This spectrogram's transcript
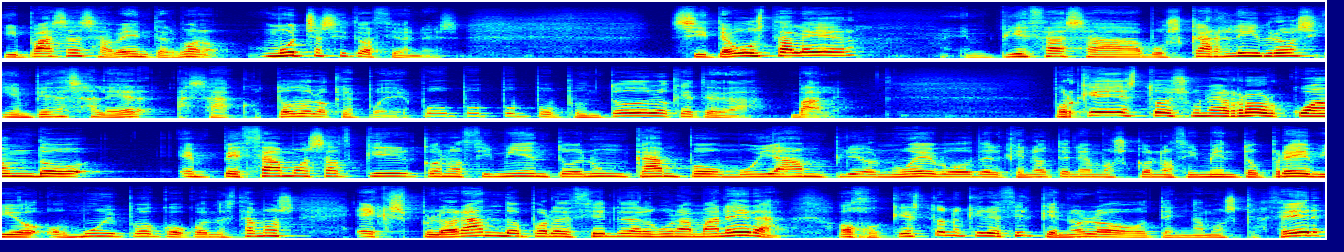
y pasas a ventas. Bueno, muchas situaciones. Si te gusta leer, empiezas a buscar libros y empiezas a leer a saco, todo lo que puede, todo lo que te da. Vale. ¿Por qué esto es un error cuando empezamos a adquirir conocimiento en un campo muy amplio, nuevo, del que no tenemos conocimiento previo o muy poco, cuando estamos explorando, por decirlo de alguna manera. Ojo, que esto no quiere decir que no lo tengamos que hacer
